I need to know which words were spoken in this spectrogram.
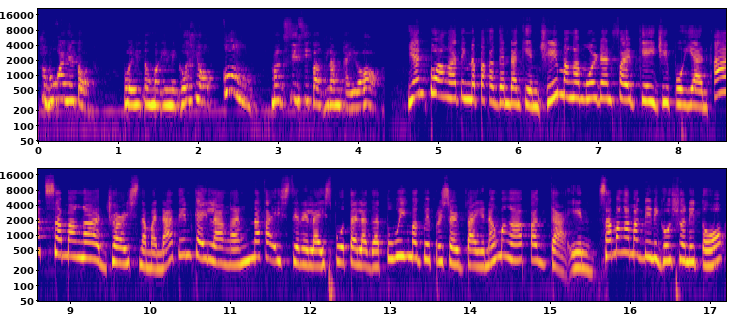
Subukan niyo to. Pwede itong maging negosyo kung magsisipag lang kayo. Yan po ang ating napakagandang kimchi. Mga more than 5 kg po yan. At sa mga jars naman natin, kailangan naka-sterilize po talaga tuwing magpe-preserve tayo ng mga pagkain. Sa mga magninegosyo nito,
